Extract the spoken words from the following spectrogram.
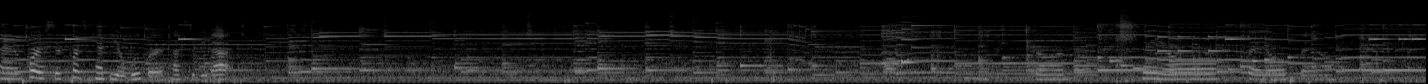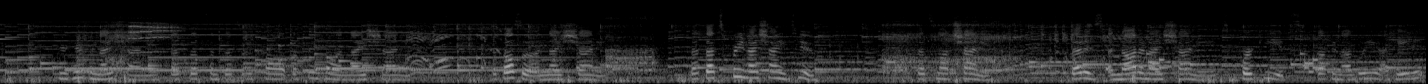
And of course, of course, it can't be a Wooper. It has to be that. Also a nice shiny. That, that's pretty nice shiny too. That's not shiny. That is a, not a nice shiny. It's quirky. It's fucking ugly. I hate it.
